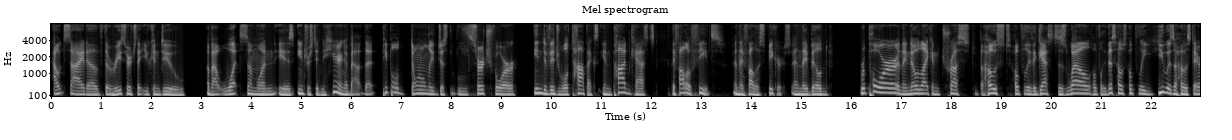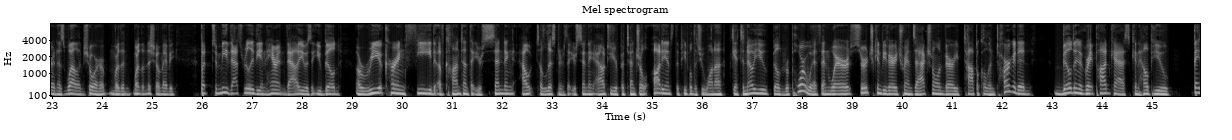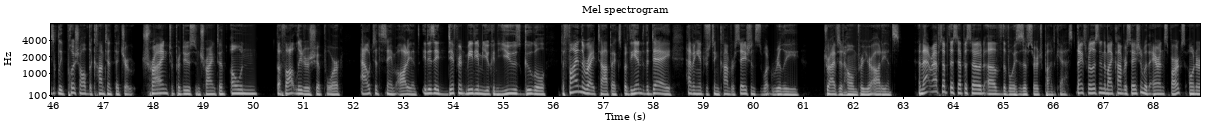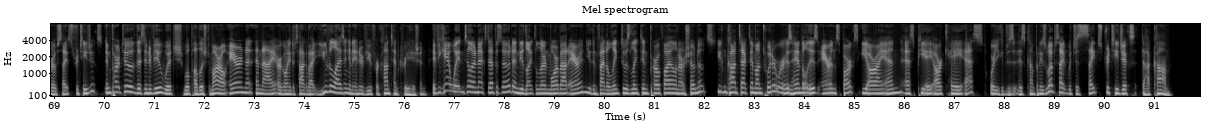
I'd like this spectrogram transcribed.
outside of the research that you can do about what someone is interested in hearing about that people don't only just search for individual topics in podcasts they follow feeds and they follow speakers and they build rapport and they know like and trust the host hopefully the guests as well hopefully this host hopefully you as a host erin as well i'm sure more than more than this show maybe. But to me that's really the inherent value is that you build a reoccurring feed of content that you're sending out to listeners, that you're sending out to your potential audience, the people that you want to get to know you, build rapport with, and where search can be very transactional and very topical and targeted. Building a great podcast can help you basically push all the content that you're trying to produce and trying to own the thought leadership for out to the same audience. It is a different medium. You can use Google to find the right topics. But at the end of the day, having interesting conversations is what really drives it home for your audience. And that wraps up this episode of the Voices of Search podcast. Thanks for listening to my conversation with Erin Sparks, owner of Site Strategics. In part two of this interview, which we'll publish tomorrow, Erin and I are going to talk about utilizing an interview for content creation. If you can't wait until our next episode and you'd like to learn more about Erin, you can find a link to his LinkedIn profile in our show notes. You can contact him on Twitter, where his handle is Erin Sparks, E R I N S P A R K S, or you could visit his company's website, which is sitestrategics.com.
